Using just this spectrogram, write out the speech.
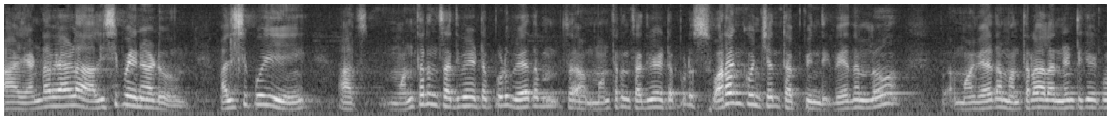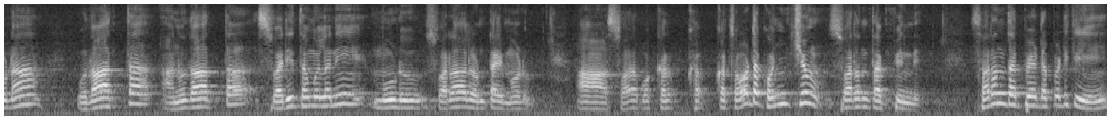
ఆ ఎండవేళ అలసిపోయినాడు. అలసిపోయి ఆ మంత్రం చదివేటప్పుడు వేదం మంత్రం చదివేటప్పుడు స్వరం కొంచెం తప్పింది. వేదంలో మా వేద మంత్రాలన్నింటికీ కూడా ఉదాత్త అనుదాత్త స్వరితములని మూడు స్వరాలు ఉంటాయి మూడు. ఆ స్వ ఒక్క- ఒక్క చోట కొంచెం స్వరం తప్పింది. స్వరం తప్పేటప్పటికీ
